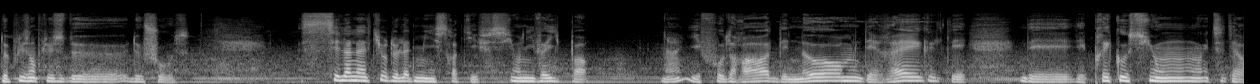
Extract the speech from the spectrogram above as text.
de plus en plus de, choses. C'est la nature de l'administratif. Si on n'y veille pas, hein, il faudra des normes, des règles, des, des, des précautions, etc.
